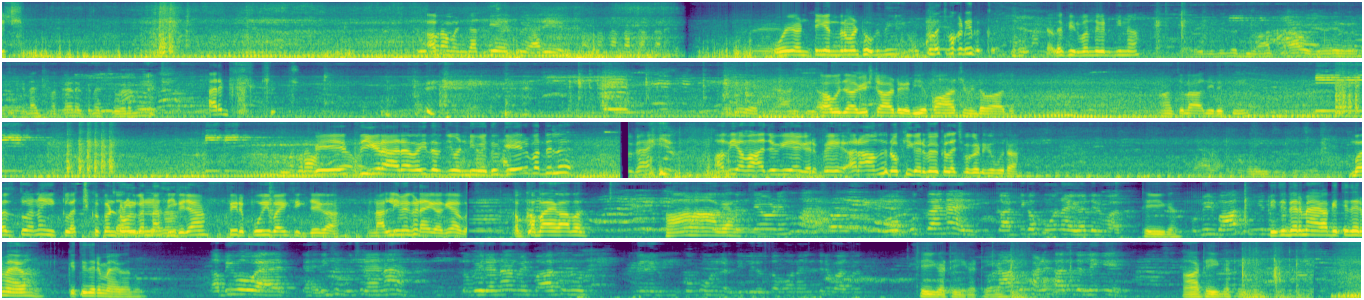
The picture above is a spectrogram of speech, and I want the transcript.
अब बन जाती है तो यार ये वही आंटी, अंदर में ठोक दी। क्लच पकड़ी रख। चले फिर बंद कर दी ना। दिमाग खराब हो गया अब जाके स्टार्ट करिए, पाँच मिनट बाद। हाँ चला दी रसी बेइज्जती करा रहा भाई सब्ज़ी मंडी में। तू गेर बदल। तो अभी आवाज़ हो गई है घर पे। आराम से रोकी घर पे क्लच पकड़ के पूरा। बस तो है ना ये क्लच को कंट्रोल करना सीख जा फिर पूरी बाइक सीख जाएगा। नाली में खड़ाएगा क्या अब? अब कब आएगा अब? हाँ हाँ आ गया। उसका है ना कार्तिक का फ़ोन आएगा तेरे पास। ठीक है। कितनी देर में आएगा कितनी देर में आएगा? कितनी देर में आएगा तू? अभी वो है- हैरी से पूछ रहा है ना तो फिर है ना मेरी बात सुनो। मेरे को फ़ोन कर दी फिर उसका फ़ोन आया तेरे पास। ठीक है ठीक है ठीक है। रात को साढ़े सात चलेंगे। हाँ ठीक है ठीक है।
